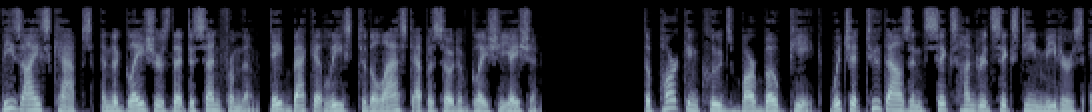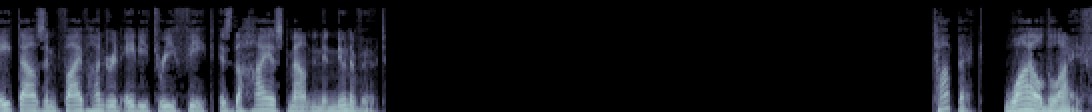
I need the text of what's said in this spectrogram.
These ice caps, and the glaciers that descend from them, date back at least to the last episode of glaciation. The park includes Barbeau Peak, which at 2,616 metres 8,583 feet is the highest mountain in Nunavut. Wildlife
